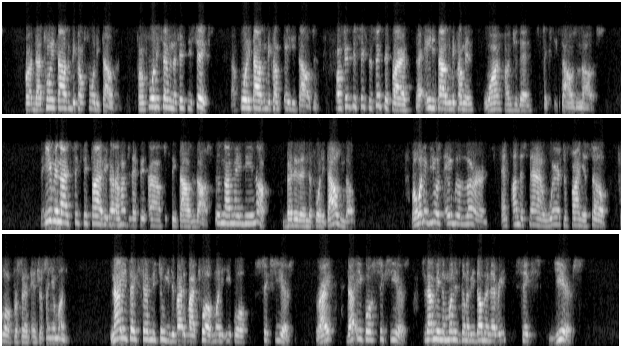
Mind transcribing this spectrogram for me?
For that 20,000 becomes 40,000. From 47 to 56, that 40,000 becomes 80,000. From 56 to 65, that 80,000 becoming $160,000. Even at 65, you got $160,000. Uh, Still not maybe enough. Better than the 40,000 though. But what if you was able to learn and understand where to find yourself 12% interest on your money? Now you take 72, you divide it by 12, money equal six years, right? That equals six years. So that means the money is going to be doubling every six years.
